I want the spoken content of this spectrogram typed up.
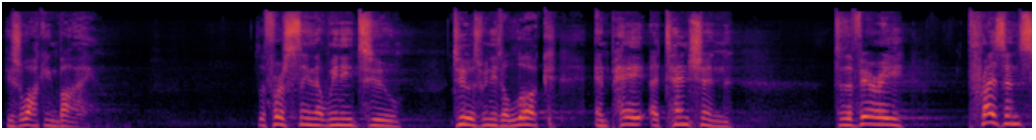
He's walking by. The first thing that we need to do is we need to look and pay attention to the very presence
